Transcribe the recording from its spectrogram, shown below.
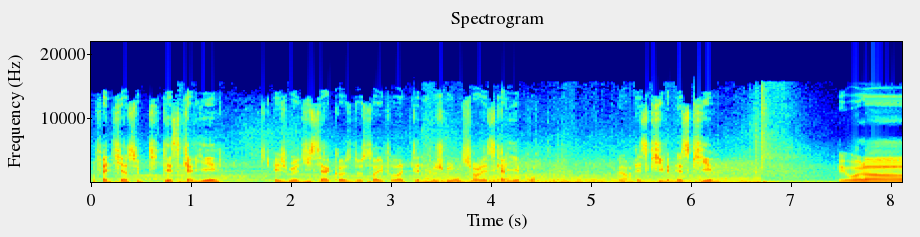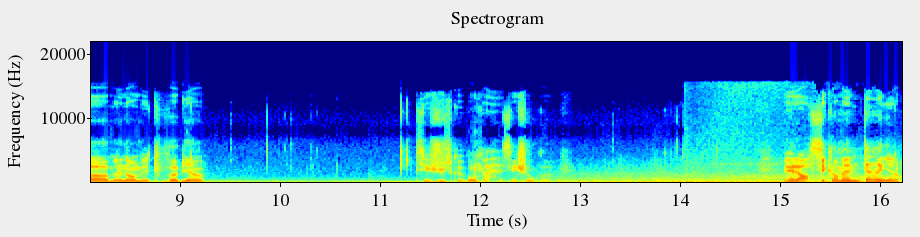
en fait, il y a ce petit escalier, et je me dis, c'est à cause de ça, il faudrait peut-être que je monte sur l'escalier pour... Alors, esquive, esquive. Et voilà Mais non, mais tout va bien. C'est juste que, bon, bah, c'est chaud, quoi. Mais alors, c'est quand même dingue, hein.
